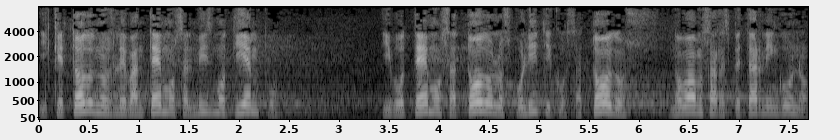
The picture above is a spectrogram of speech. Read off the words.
y que todos nos levantemos al mismo tiempo y votemos a todos los políticos, a todos, no vamos a respetar ninguno,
